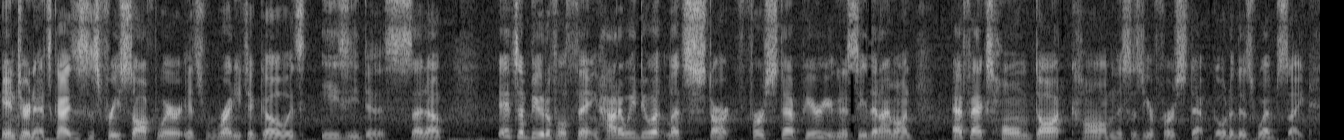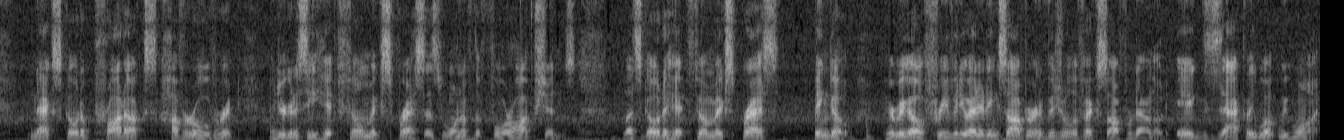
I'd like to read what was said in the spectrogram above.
internet. Guys, this is free software. It's ready to go. It's easy to set up. It's a beautiful thing. How do we do it? Let's start. First step here, you're going to see that I'm on fxhome.com. This is your first step. Go to this website. Next, go to Products, hover over it, and you're going to see HitFilm Express as one of the four options. Let's go to HitFilm Express. Bingo. Here we go. Free video editing software and visual effects software download. Exactly what we want.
